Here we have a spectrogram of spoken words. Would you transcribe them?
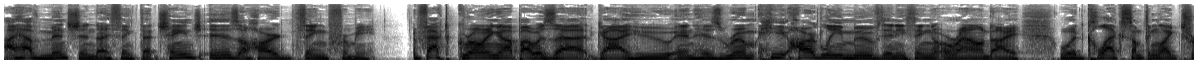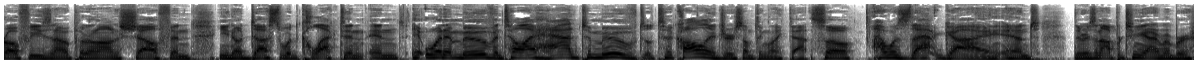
I have mentioned, I think that change is a hard thing for me. In fact, growing up, I was that guy who in his room, he hardly moved anything around. I would collect something like trophies and I would put it on a shelf and, you know, dust would collect and, and it wouldn't move until I had to move to, to college or something like that. So I was that guy. And there was an opportunity. I remember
